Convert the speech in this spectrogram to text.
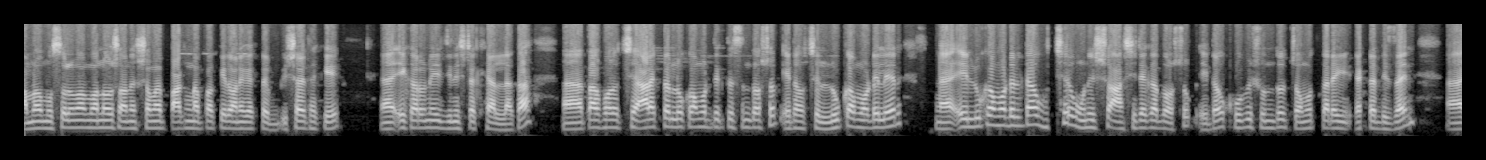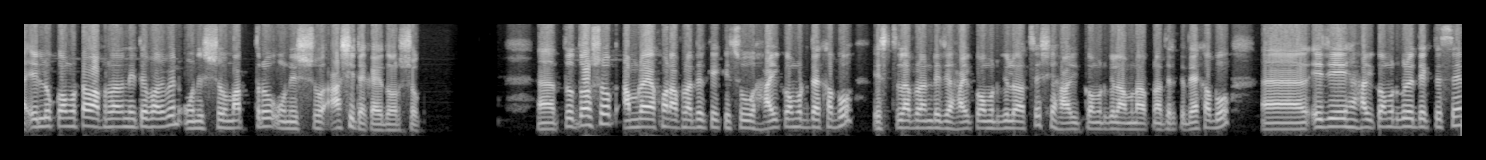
আমরা মুসলমান মানুষ, অনেক সময় পাক না পাকের অনেক একটা বিষয় থাকে। এই কারণে এই জিনিসটা খেয়াল রাখা। তারপর হচ্ছে আরেকটা লুকা মোড দেখতেছেন দর্শক, এটা হচ্ছে লুকা মডেলের এই লুকা মডেলটা হচ্ছে উনিশশো আশি টাকা দর্শক, এটাও খুবই সুন্দর, চমৎকার একটা ডিজাইন। এই লুকা মোডটাও আপনারা নিতে পারবেন উনিশশো মাত্র উনিশশো আশি টাকায় দর্শক। তো দর্শক, আমরা এখন আপনাদেরকে কিছু হাই কমোড দেখাবো। স্টেলা ব্র্যান্ডে যে হাই কমোডগুলো আছে সে হাই কমোডগুলো আমরা আপনাদেরকে দেখাবো। এই যে হাই কমোডগুলো দেখতেছেন,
